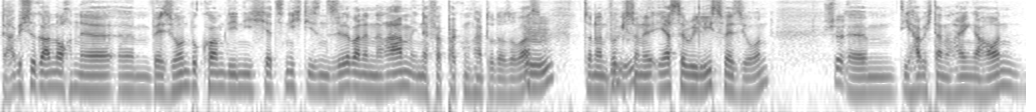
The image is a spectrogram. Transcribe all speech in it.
Da habe ich sogar noch eine ähm, Version bekommen, die nicht jetzt nicht diesen silbernen Rahmen in der Verpackung hat oder sowas, Mhm. sondern wirklich Mhm. so eine erste Release-Version. Schön. Ähm, die habe ich dann reingehauen.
